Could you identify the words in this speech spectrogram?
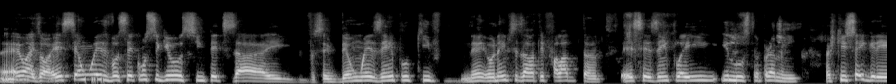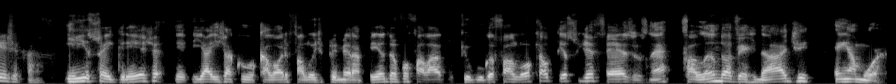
É, mas ó, esse é um você conseguiu sintetizar aí, você deu um exemplo que né, eu nem precisava ter falado tanto. Esse exemplo aí ilustra para mim. Acho que isso é igreja, cara. E isso é igreja, e, e, aí já que o Calori falou de 1 Pedro, eu vou falar do que o Guga falou, que é o texto de Efésios, né? Falando a verdade em amor.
